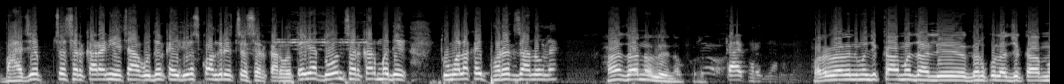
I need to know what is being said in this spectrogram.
भाजपचं सरकार आणि ह्याच्या अगोदर काही दिवस काँग्रेसचं सरकार होतं. या दोन सरकारमध्ये तुम्हाला काही फरक जाणवलाय? हा जाणवलंय ना फरक. काय फरक जाणवला? फरक झालेले म्हणजे कामं झाले घरकुलाचे काम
